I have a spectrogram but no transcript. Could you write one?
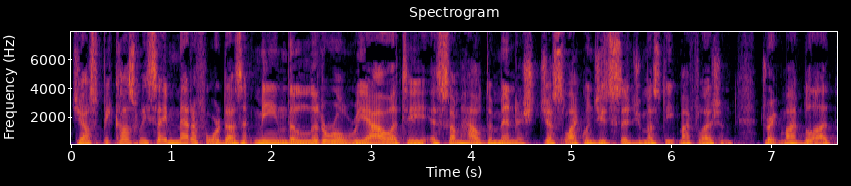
just because we say metaphor doesn't mean the literal reality is somehow diminished. Just like when Jesus said, you must eat my flesh and drink my blood,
